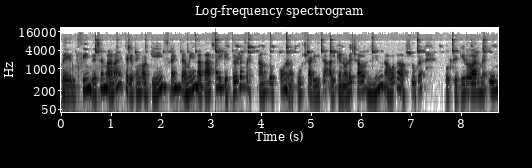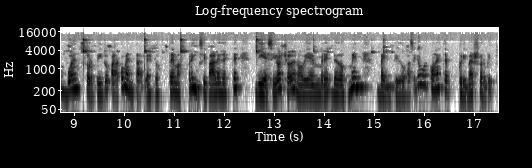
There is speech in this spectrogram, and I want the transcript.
del fin de semana, este que tengo aquí frente a mí en la taza y que estoy refrescando con la cucharita, al que no le he echado ni una gota de azúcar, porque quiero darme un buen sorbito para comentarles los temas principales de este 18 de noviembre de 2022. Así que voy con este primer sorbito.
